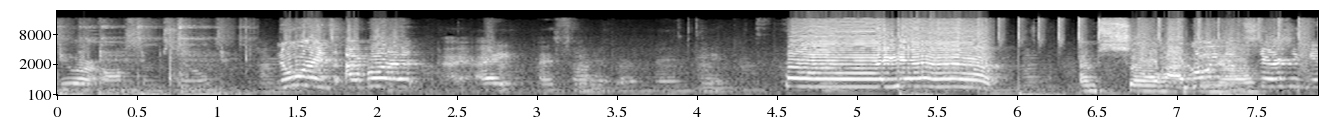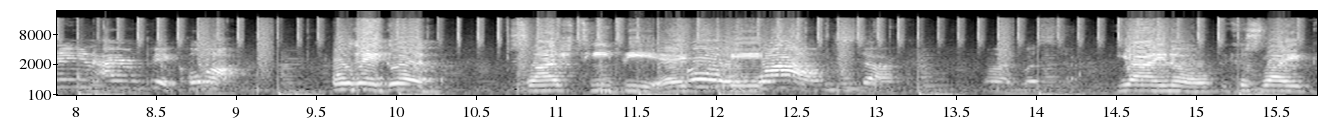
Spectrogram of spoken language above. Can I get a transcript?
You are awesome, too. No worries, I bought it. I I, I I got an iron pick. Ah yeah! I'm so I'm happy going now. upstairs and getting an iron pick. Hold on. Okay, good. Slash TP egg Oh wow, I'm stuck. What? What's stuck? Yeah, I know because like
